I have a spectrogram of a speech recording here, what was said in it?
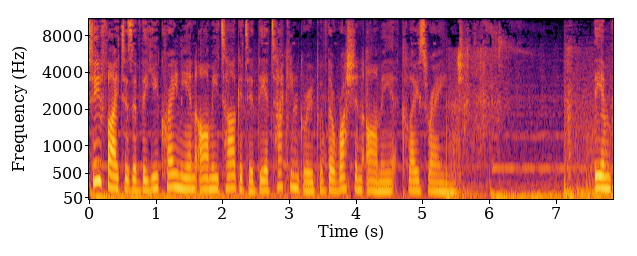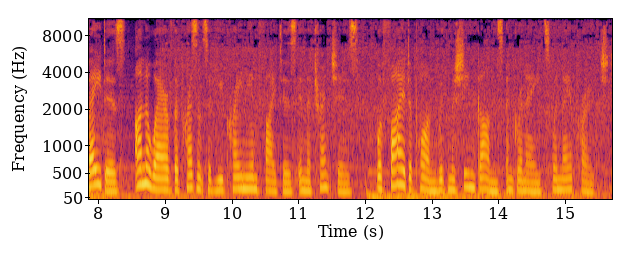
Two fighters of the Ukrainian army targeted the attacking group of the Russian army at close range. The invaders, unaware of the presence of Ukrainian fighters in the trenches, were fired upon with machine guns and grenades when they approached.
